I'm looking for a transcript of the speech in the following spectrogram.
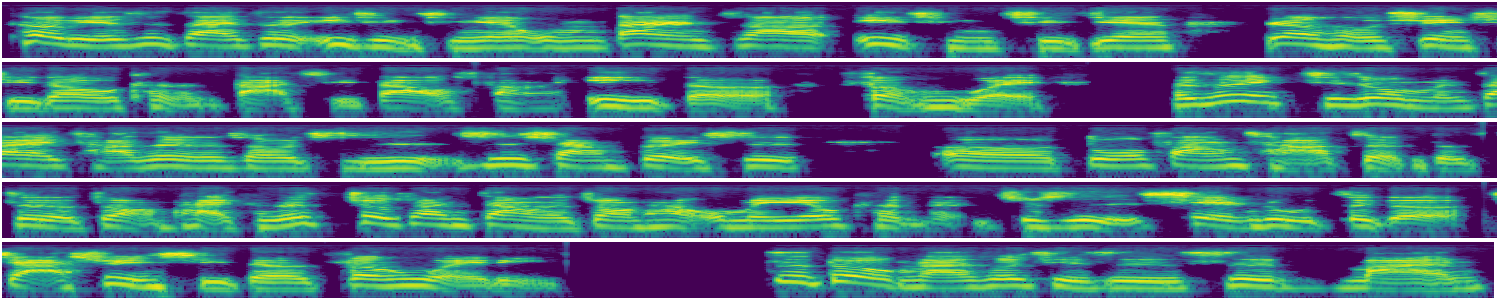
特别是在这个疫情期间，我们当然知道疫情期间任何讯息都有可能打击到防疫的氛围，可是其实我们在查证的时候，其实是相对是。呃，多方查证的这个状态，可是就算这样的状态，我们也有可能就是陷入这个假讯息的氛围里。这对我们来说其实是蛮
